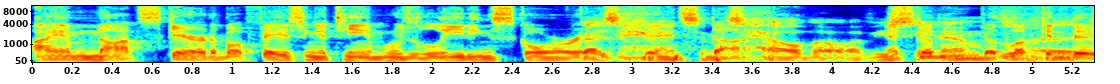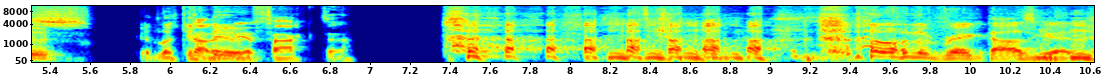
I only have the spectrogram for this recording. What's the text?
I am not scared about facing a team whose leading scorer is Vince handsome Dunn. as hell, though. Have you Yeah, seen good, him? Good looking dude. It's Good looking Got to be a factor. I love the break. That was good.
